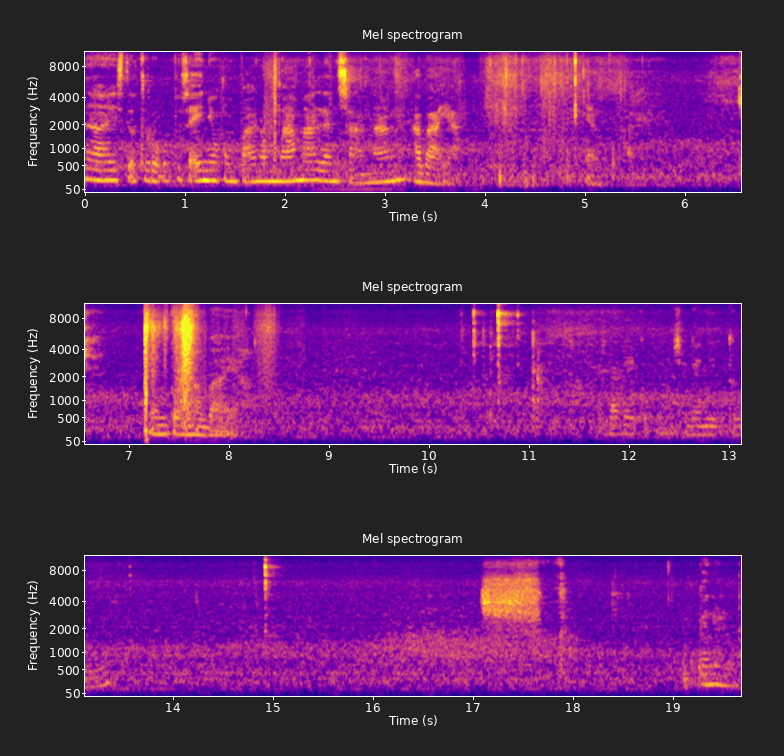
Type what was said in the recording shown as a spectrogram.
guys, tuturo ko po sa inyo kung paano mamalansa ng abaya. Yan po. Yan po ang abaya. Ilagay ko po sa ganito. Ganun lang.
